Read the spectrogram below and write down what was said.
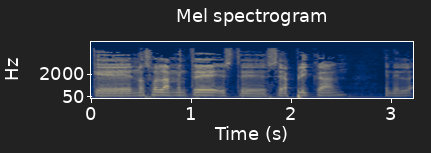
que no solamente este se aplican en el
